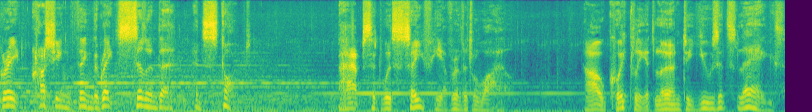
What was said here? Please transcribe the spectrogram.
Great crushing thing, the great cylinder, had stopped. Perhaps it was safe here for a little while. How quickly it learned to use its legs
